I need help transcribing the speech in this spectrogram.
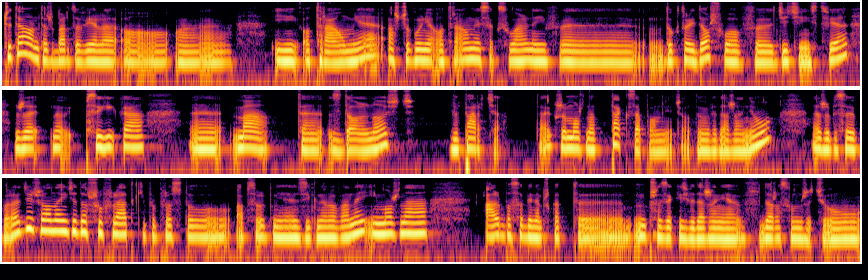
czytałam też bardzo wiele o, e, i o traumie, a szczególnie o traumie seksualnej, w, do której doszło w dzieciństwie, że no, psychika e, ma tę zdolność wyparcia. Tak, że można tak zapomnieć o tym wydarzeniu, żeby sobie poradzić, że ono idzie do szufladki po prostu absolutnie zignorowanej i można albo sobie na przykład y, przez jakieś wydarzenie w dorosłym życiu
